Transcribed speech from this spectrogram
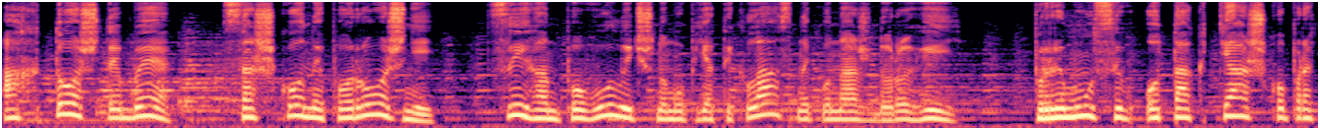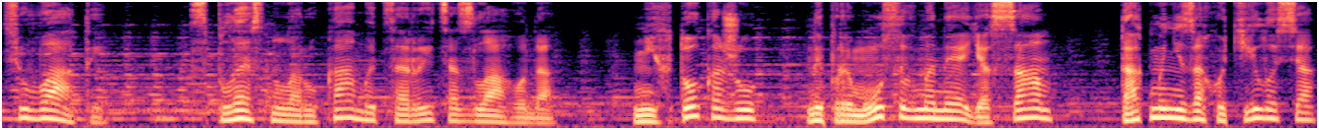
А хто ж тебе, Сашко непорожній, циган по вуличному п'ятикласнику наш дорогий, примусив отак тяжко працювати? сплеснула руками цариця злагода. Ніхто, кажу, не примусив мене, я сам, так мені захотілося.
